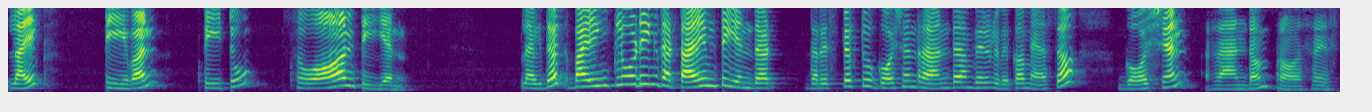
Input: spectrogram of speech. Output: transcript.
like t1, t2, so on tn. Like that by including the time t in that the respective Gaussian random variable become as a Gaussian random process.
